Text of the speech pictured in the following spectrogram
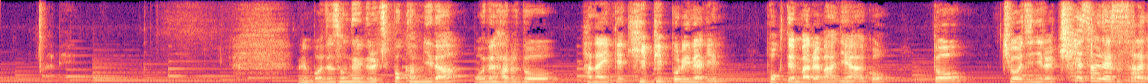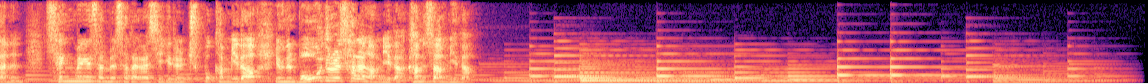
우리 모든 성도님들을 축복합니다. 오늘 하루도 하나님께 깊이 뿌리 내린 복된 말을 많이 하고 또 주어진 일을 최선을 다해서 살아가는 생명의 삶을 살아가시기를 축복합니다. 오늘 모두를 사랑합니다. 감사합니다.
